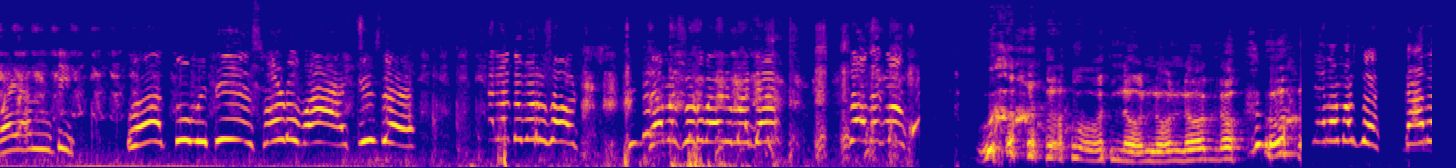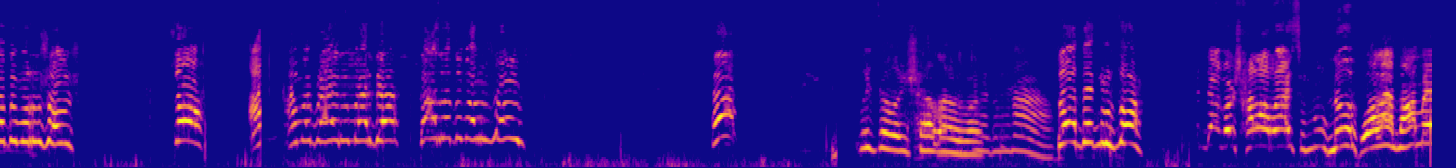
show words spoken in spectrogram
ভাই আন্টি ও তুমি তি ছোট ভাই কিসে Oh, no, no, no, no. কেরা মারছে? কারে তোমার সাহস? যা আ- আমার ভাইয়ের মার দে। কারে তোমার সাহস? হ্যাঁ? ওই শালা না। যা দেখো শালা রাইছ নু। নো বলা নামে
